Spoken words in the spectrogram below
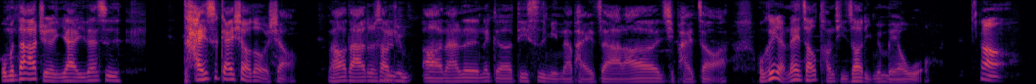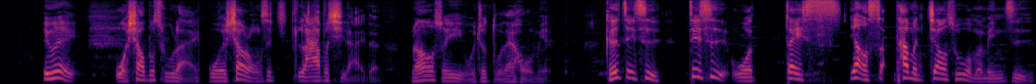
我们大家觉得很压抑，但是还是该笑都有笑。然后大家都上去嗯啊、拿着那个第四名的牌子啊，然后一起拍照啊。我跟你讲，那张团体照里面没有我，啊，因为我笑不出来，我笑容是拉不起来的，然后所以我就躲在后面。可是这次，这次我在要上他们叫出我们名字，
